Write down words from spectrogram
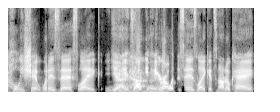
holy shit what is this? Like yeah you need to help exactly. me figure out what this is like it's not okay.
